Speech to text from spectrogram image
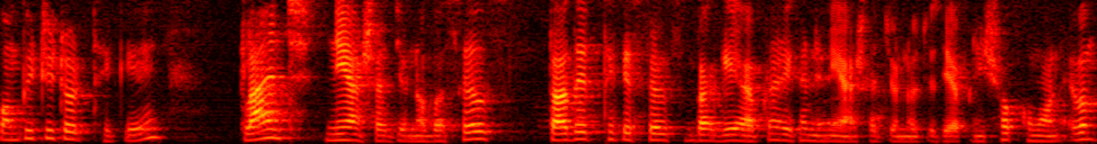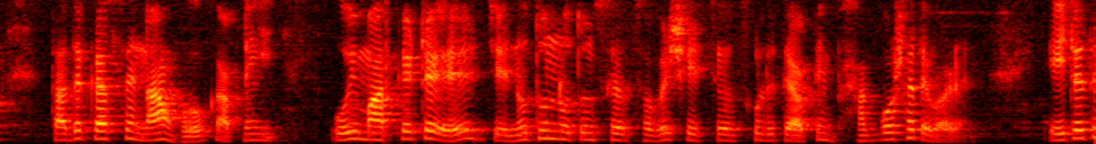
কম্পিটিটর থেকে ক্লায়েন্ট নিয়ে আসার জন্য বা সেলস তাদের থেকে সেলস বাগিয়ে আপনার এখানে নিয়ে আসার জন্য যদি আপনি সক্ষম হন এবং তাদের কাছে না হোক, আপনি ওই মার্কেটে যে নতুন নতুন সেলস হবে, সেই সেলসগুলিতে আপনি ভাগ বসাতে পারেন। এইটাতে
